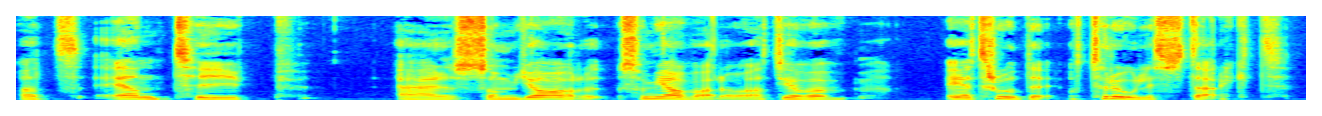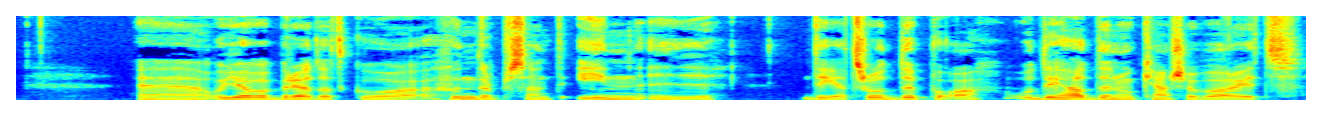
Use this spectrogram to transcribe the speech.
Att en typ är som jag, som jag var då, att jag var, jag trodde otroligt starkt. Eh, och jag var beredd att gå 100% in i det jag trodde på. Och det hade nog kanske varit,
